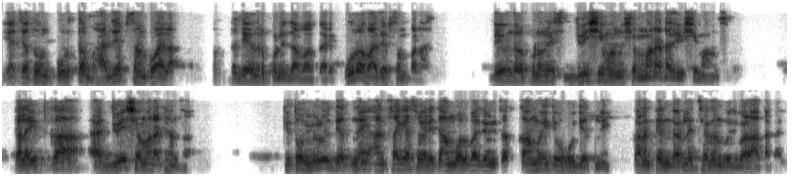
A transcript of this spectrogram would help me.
याच्यातून पुरतं भाजप संपवायला फक्त देवेंद्र फडणवीस जबाबदार आहे. पुरं भाजप संपणार देवेंद्र फडणवीस द्वेषी माणूस आहे मराठा द्वेषी माणूस त्याला इतका द्वेष आहे मराठ्यांचा. की तो मिळूच देत नाही आणि सगळ्या सोयरीच्या अंमलबजावणीचं कामही ते होऊ देत नाही कारण त्यांनी धरले छगन भुजबळ आता खाली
